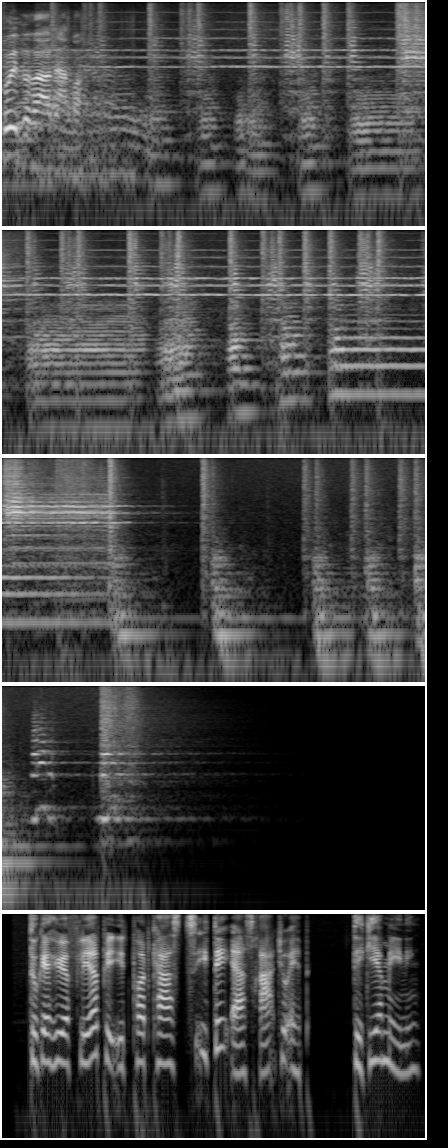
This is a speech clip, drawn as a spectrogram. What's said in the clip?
Gud bevarer Danmark. Du kan høre flere P1-podcasts i DR's radio-app. Det giver mening.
